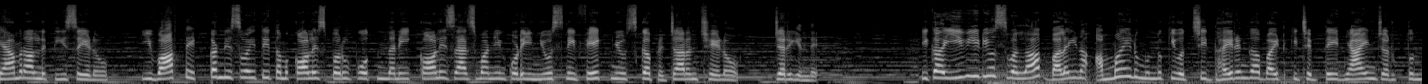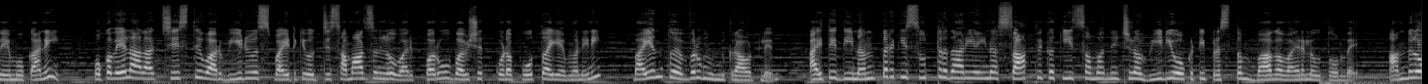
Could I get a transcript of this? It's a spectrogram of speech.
కెమెరాలను తీసేయడం. ఈ వార్త ఎక్కడ నిజమైతే తమ కాలేజ్ పరువు పోతుందని కాలేజ్ యాజమాన్యం కూడా ఈ న్యూస్ని ఫేక్ న్యూస్గా ప్రచారం చేయడం జరిగింది. ఇక ఈ వీడియోస్ వల్ల బలైన అమ్మాయిలు ముందుకి వచ్చి ధైర్యంగా బయటికి చెప్తే న్యాయం జరుగుతుందేమో కానీ ఒకవేళ అలా చేస్తే వారి వీడియోస్ బయటికి వచ్చి సమాజంలో వారి పరువు భవిష్యత్ కూడా పోతాయేమోనని భయంతో ఎవ్వరూ ముందుకు రావట్లేదు. అయితే దీనంతటికీ సూత్రధారి అయిన సాత్వికకి సంబంధించిన వీడియో ఒకటి ప్రస్తుతం బాగా వైరల్ అవుతోంది. అందులో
